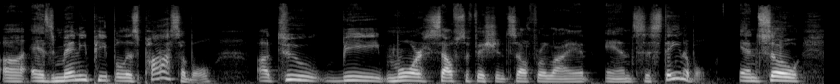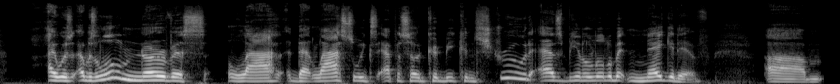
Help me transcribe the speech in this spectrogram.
uh, as many people as possible uh, to be more self sufficient, self reliant, and sustainable. And so I was I was a little nervous last, that last week's episode could be construed as being a little bit negative um,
